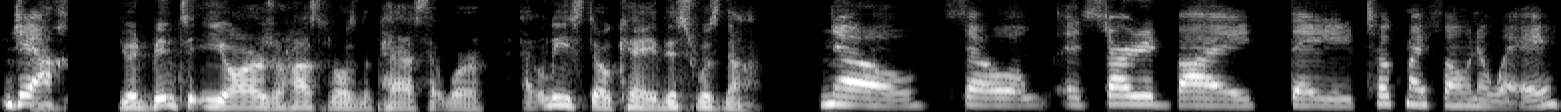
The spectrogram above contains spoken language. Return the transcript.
Yeah. You had been to ERs or hospitals in the past that were at least okay. This was not. No. So it started by they took my phone away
